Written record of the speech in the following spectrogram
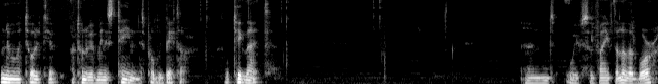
Minimum authority, autonomy of minus 10 is probably better. So we'll take that. And we've survived another war.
